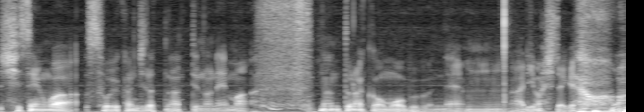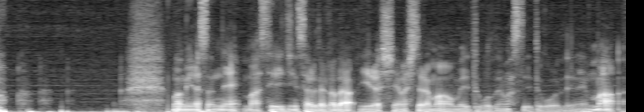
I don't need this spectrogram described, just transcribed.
視線はそういう感じだったなっていうのはね、まあ、なんとなく思う部分ね、うん、ありましたけど。まあ皆さんね、まあ成人された方いらっしゃいましたら、まあおめでとうございますというところでね、まあ、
